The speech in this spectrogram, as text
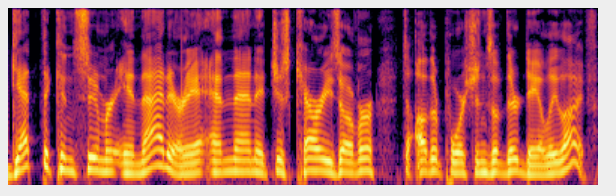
get the consumer in that area, and then it just carries over to other portions of their daily life.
